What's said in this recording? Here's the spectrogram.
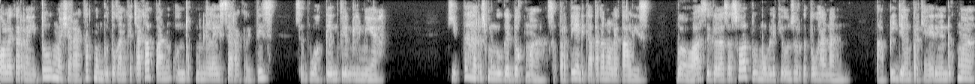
Oleh karena itu, masyarakat membutuhkan kecakapan untuk menilai secara kritis sebuah klaim-klaim ilmiah. Kita harus menggugat dogma, seperti yang dikatakan oleh Talis, bahwa segala sesuatu memiliki unsur ketuhanan, tapi jangan percaya dengan dogma.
